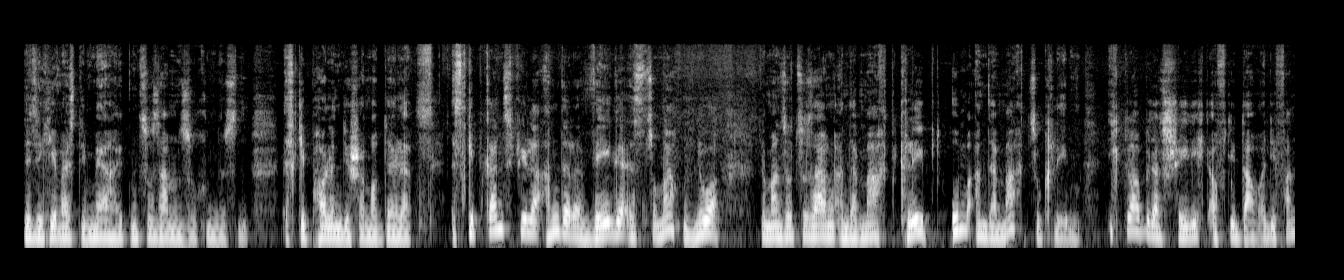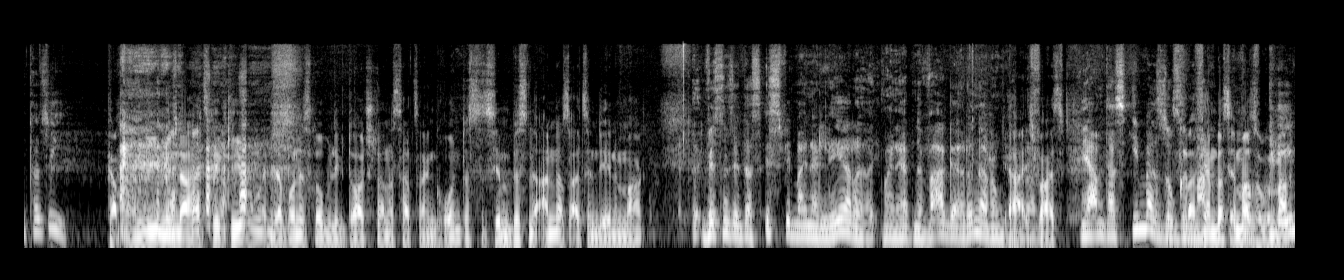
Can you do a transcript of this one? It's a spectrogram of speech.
die sich jeweils die Mehrheiten zusammensuchen müssen. Es gibt holländische Modelle. Es gibt ganz viele andere Wege, es zu machen. Nur wenn man sozusagen an der Macht klebt, um an der Macht zu kleben, ich glaube, das schädigt auf die Dauer die Fantasie. Ich habe noch nie Minderheitsregierung in der Bundesrepublik Deutschland. Das hat seinen Grund. Das ist hier ein bisschen anders als in Dänemark. Äh, wissen Sie, das ist wie meine Lehre. Ich meine, ich habe eine vage Erinnerung. Ja, daran. ich weiß. Wir haben das immer so das gemacht. War, wir haben das immer so gemacht.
